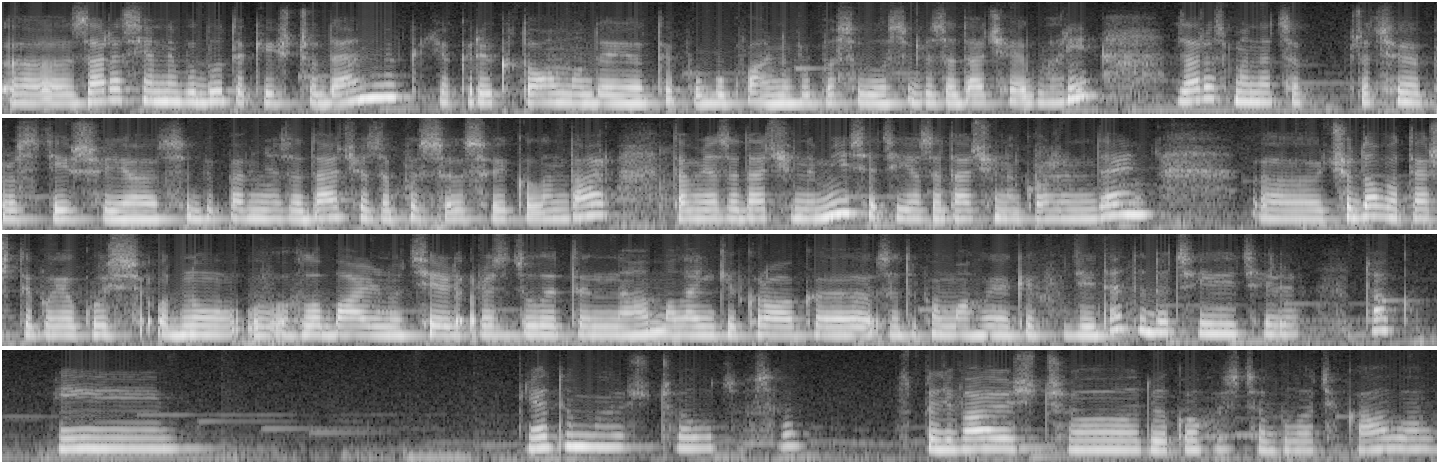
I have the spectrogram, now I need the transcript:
Е, Зараз я не веду такий щоденник, як рік тому, де я типу буквально виписувала собі задачі як в грі. Зараз в мене це працює простіше. Я собі певні задачі записую свій календар. Там є задачі на місяць, є задачі на кожен день. Е, Чудово теж, типу, якусь одну глобальну ціль розділити на маленькі кроки, за допомогою яких ви дійдете до цієї цілі. Так. І я думаю, що це все. Сподіваюся, що для когось це було цікаво,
